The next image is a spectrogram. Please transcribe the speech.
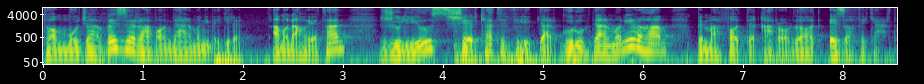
تا مجوز روان درمانی بگیره. اما نهایتا جولیوس شرکت فیلیپ در گروه درمانی رو هم به مفاد قرارداد اضافه کرد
